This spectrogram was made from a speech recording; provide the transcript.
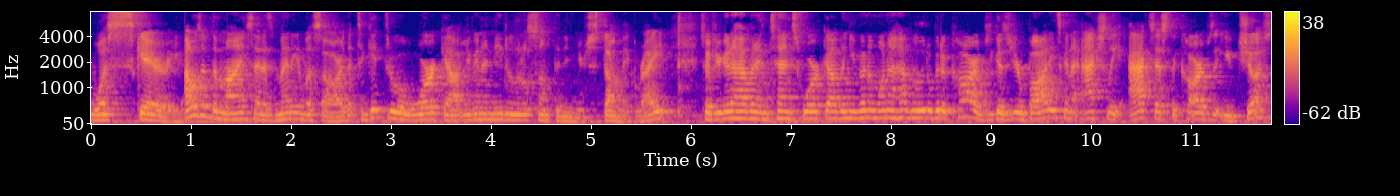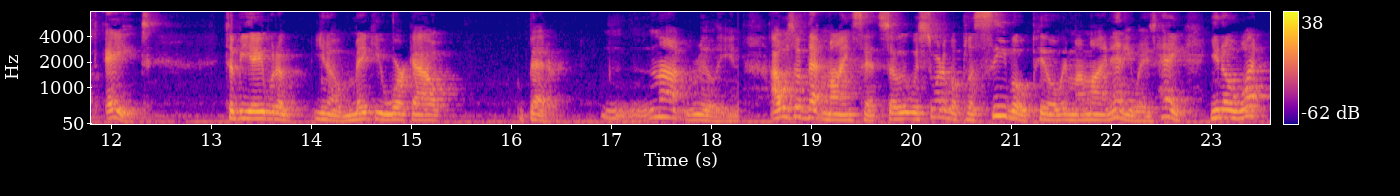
was scary. I was of the mindset, as many of us are, that to get through a workout, you're gonna need a little something in your stomach, right? So if you're gonna have an intense workout, then you're gonna wanna have a little bit of carbs because your body's gonna actually access the carbs that you just ate to be able to, you know, make you work out better. Not really. I was of that mindset, so it was sort of a placebo pill in my mind, anyways. Hey, you know what?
